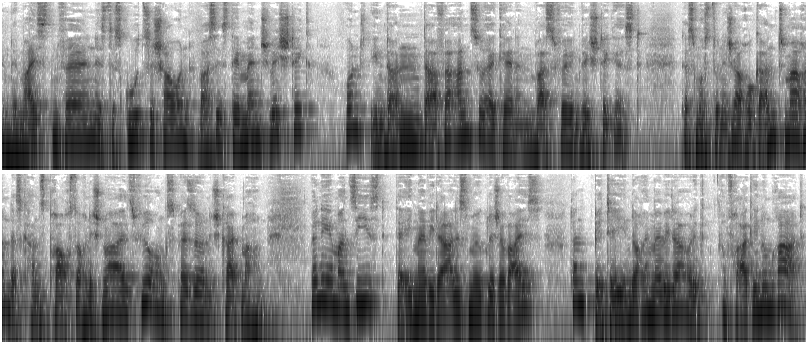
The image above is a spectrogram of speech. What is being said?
In den meisten Fällen ist es gut zu schauen, was ist dem Mensch wichtig und ihn dann dafür anzuerkennen, was für ihn wichtig ist. Das musst du nicht arrogant machen, das kannst, brauchst du auch nicht nur als Führungspersönlichkeit machen. Wenn du jemanden siehst, der immer wieder alles Mögliche weiß, dann bitte ihn doch immer wieder oder frag ihn um Rat.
